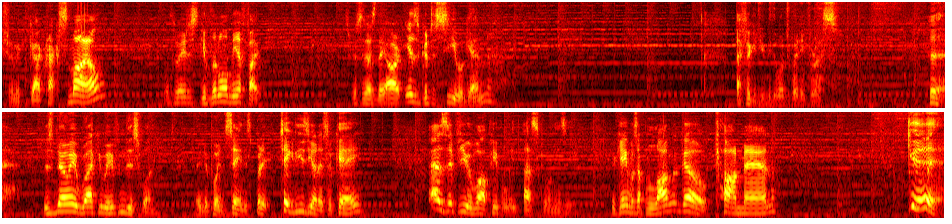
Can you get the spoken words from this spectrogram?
Should make a guy crack a smile. Way just give little old me a fight. As as they are, it is good to see you again. I figured you'd be the ones waiting for us. There's no way walking away from this one. Ain't no point in saying this, but it, take it easy on us, okay? As if you, of all people, leave us going easy. Your game was up long ago, con man. Good.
